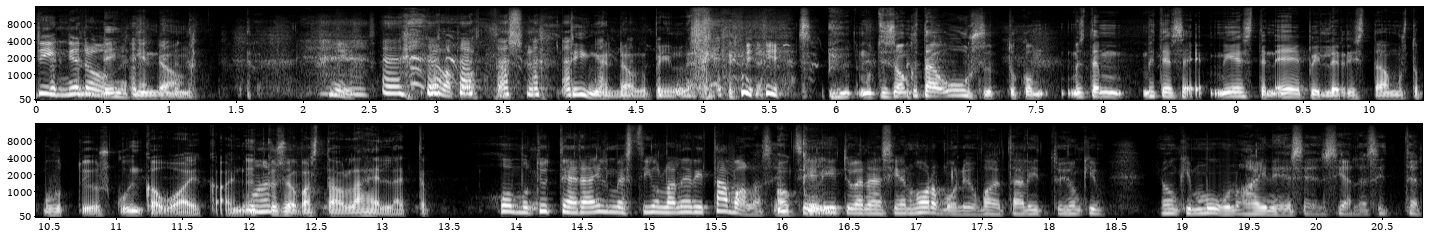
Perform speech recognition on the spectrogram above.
dingedong. Ding and dong. Niin, helpottaisi. Ding and dong pilleri. Mutta siis onko tämä uusi juttu, kun miten, miten se miesten e-pilleristä on musta puhuttu jos kuinka kauan aikaa? Nytkö se on vasta on lähellä, että On, mutta nyt tehdään ilmeisesti jollain eri tavalla se. Okay. Se ei liity enää siihen hormoniin, vaan tämä liittyy johonkin, johonkin muuhun aineeseen siellä sitten.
